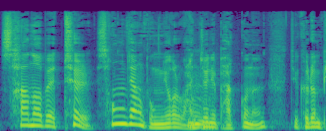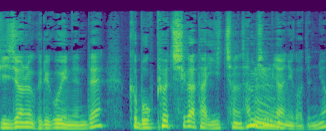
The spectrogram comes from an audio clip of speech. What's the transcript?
산업의 틀, 성장 동력을 완전히 음. 바꾸는 그런 비전을 그리고 있는데 그 목표치가 다 2030년이거든요. 음.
